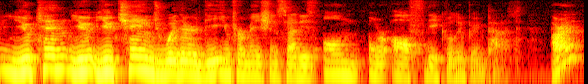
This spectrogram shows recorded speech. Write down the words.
you can you you change whether the information set is on or off the equilibrium path. All right.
